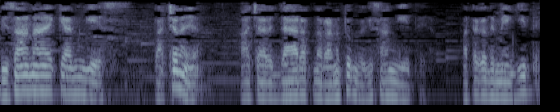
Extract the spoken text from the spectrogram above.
දිසානායකයන්ගේ රචනය ආචාර්ය දයාරත්න රණතුංගගේ සංගීතය. මතකද මේ ගීතය?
